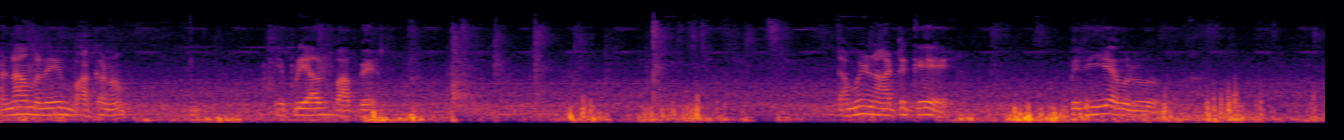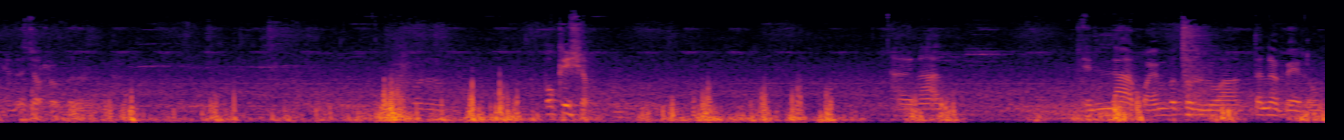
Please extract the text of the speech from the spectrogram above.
அண்ணாமலையும் பார்க்கணும். எப்படியாவது பார்ப்பேன். தமிழ்நாட்டுக்கே பெரிய ஒரு என்ன சொல்கிறது ஒரு பொக்கிஷம். அதனால் எல்லா கோயம்புத்தூர் அத்தனை பேரும்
